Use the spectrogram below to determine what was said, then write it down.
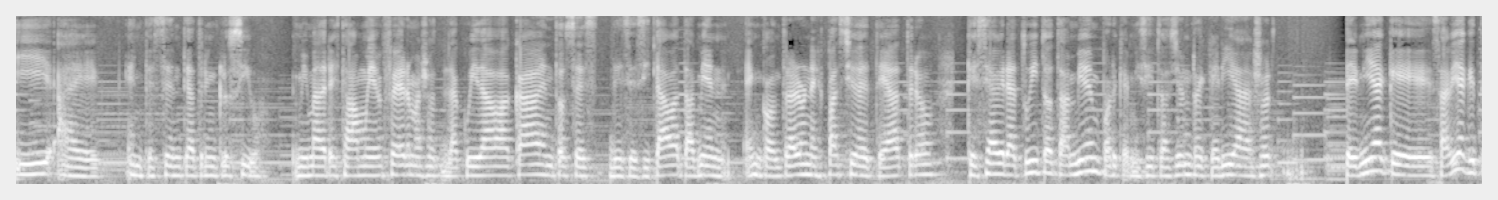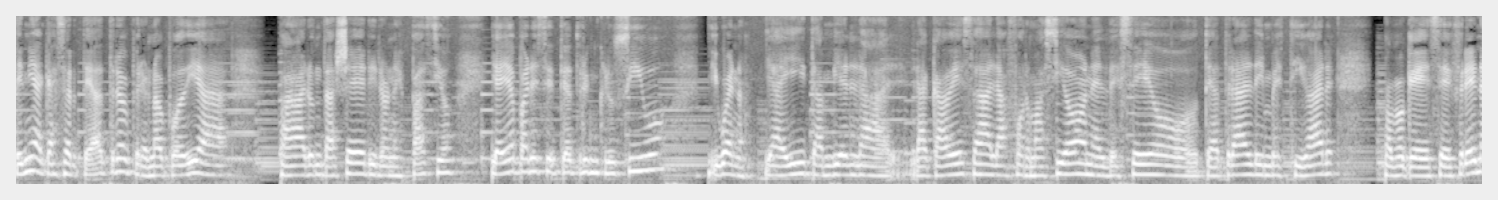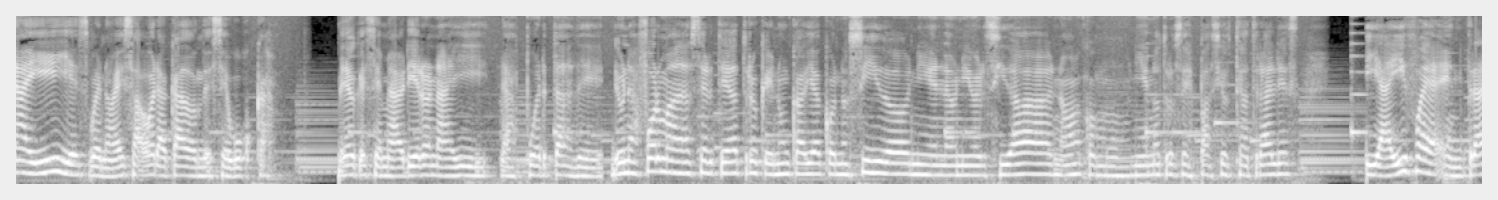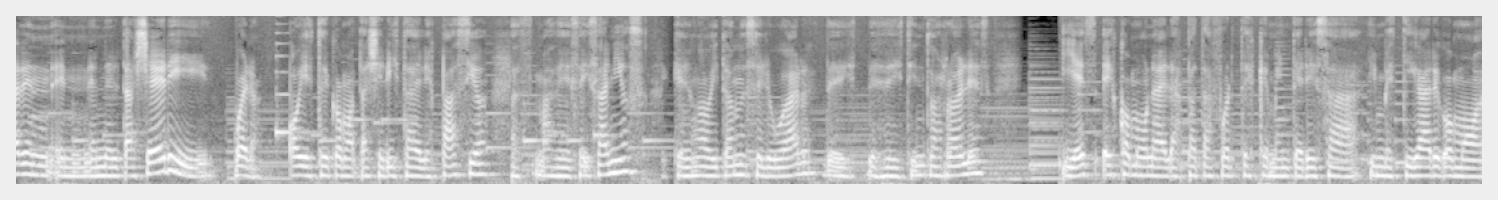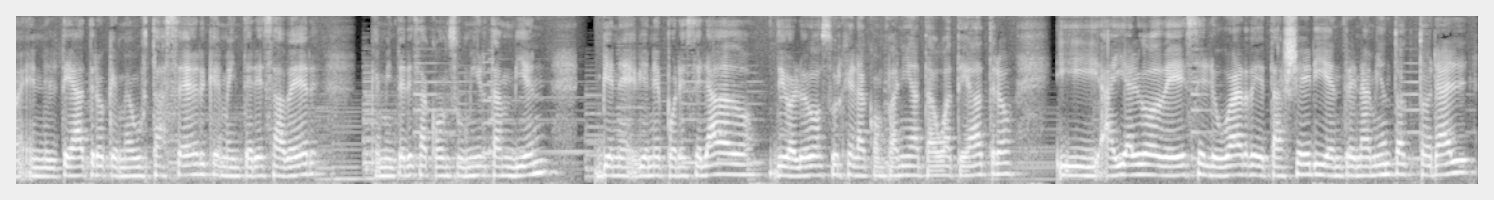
y eh, empecé en teatro inclusivo. Mi madre estaba muy enferma, yo la cuidaba acá, entonces necesitaba también encontrar un espacio de teatro que sea gratuito también, porque mi situación requería, yo tenía que, sabía que tenía que hacer teatro, pero no podía pagar un taller, ir a un espacio. Y ahí aparece teatro inclusivo y bueno, y ahí también la, la cabeza, la formación, el deseo teatral de investigar, como que se frena ahí y es bueno, es ahora acá donde se busca. Veo que se me abrieron ahí las puertas de, de, una forma de hacer teatro que nunca había conocido, ni en la universidad, ¿no? Como, ni en otros espacios teatrales. Y ahí fue entrar en, el taller y bueno, hoy estoy como tallerista del espacio, hace más de seis años que vengo habitando ese lugar desde distintos roles y es, es como una de las patas fuertes que me interesa investigar como en el teatro que me gusta hacer, que me interesa ver, que me interesa consumir también viene, viene por ese lado. Digo, luego surge la compañía Tawa Teatro y hay algo de ese lugar de taller y entrenamiento actoral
